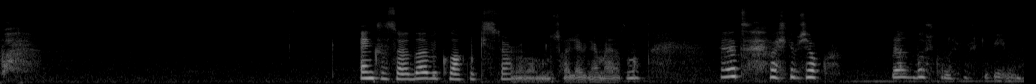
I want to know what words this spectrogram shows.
En kısa sürede bir kulaklık istiyorum ama bunu söyleyebilirim en azından. Evet başka bir şey yok. Biraz boş konuşmuş gibiyim.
